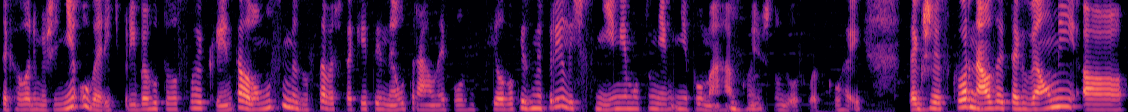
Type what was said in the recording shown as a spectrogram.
tak hovoríme, že neuveriť príbehu toho svojho klienta, lebo musíme zostávať v takej tej neutrálnej pozícii, lebo keď sme príliš s ním, jemu to ne, nepomáha v mhm. konečnom dôsledku. Hej. Takže skôr naozaj tak veľmi uh,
